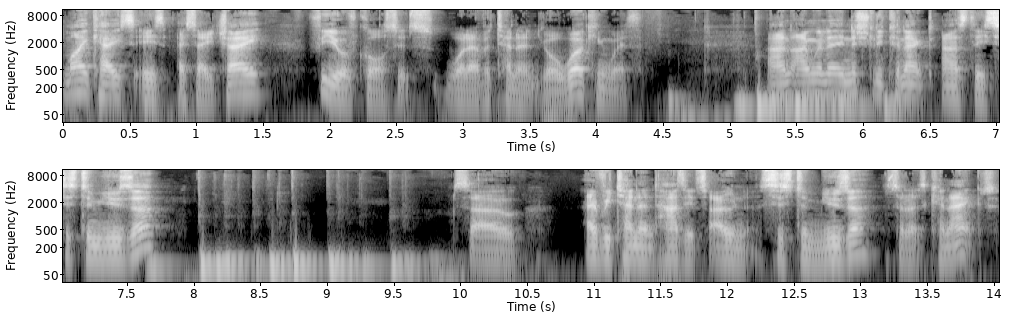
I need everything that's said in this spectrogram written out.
my case is SHA. For you, of course, it's whatever tenant you're working with. And I'm going to initially connect as the system user. So every tenant has its own system user. So let's connect.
